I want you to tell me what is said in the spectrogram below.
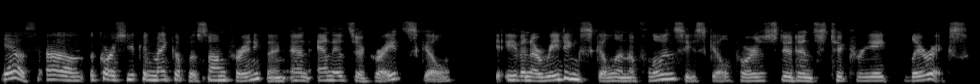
yes, uh, of course, you can make up a song for anything, and and it's a great skill, even a reading skill and a fluency skill for students to create lyrics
